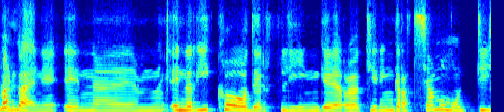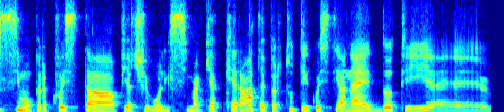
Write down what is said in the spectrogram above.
Va bene, en, ehm, Enrico Derflinger, ti ringraziamo moltissimo per questa piacevolissima chiacchierata e per tutti questi aneddoti eh,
